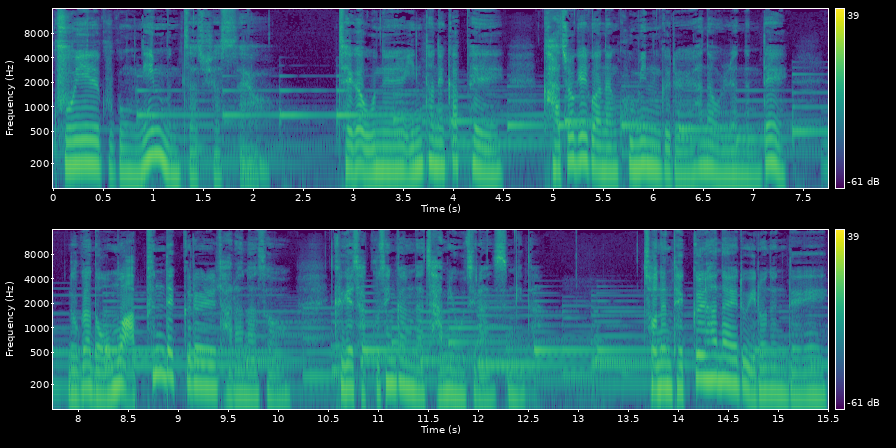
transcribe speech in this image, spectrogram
(9190님) 문자 주셨어요. 제가 오늘 인터넷 카페에 가족에 관한 고민 글을 하나 올렸는데 누가 너무 아픈 댓글을 달아놔서 그게 자꾸 생각나 잠이 오질 않습니다. 저는 댓글 하나에도 이러는데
